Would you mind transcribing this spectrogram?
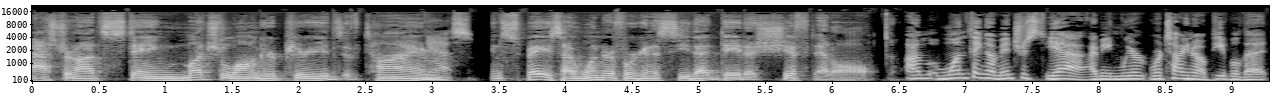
astronauts staying much longer periods of time yes. in space. I wonder if we're going to see that data shift at all. Um, one thing I'm interested, yeah, I mean, we're we're talking about people that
